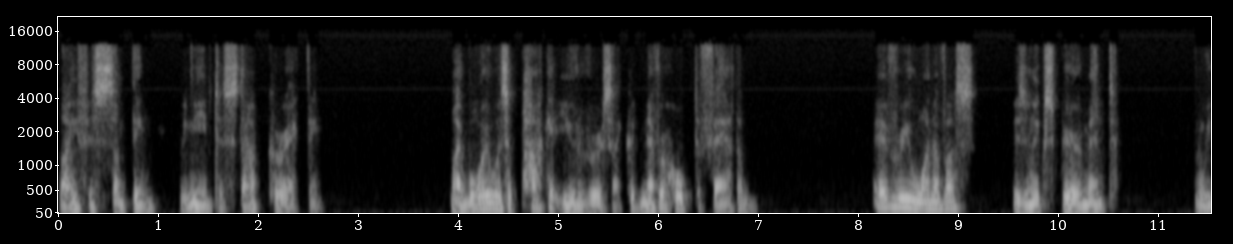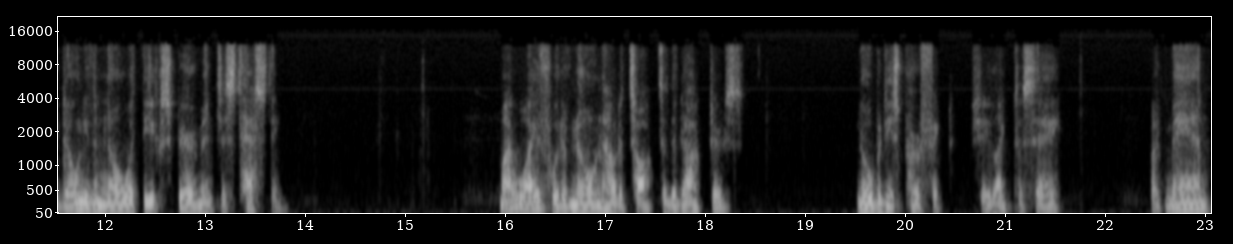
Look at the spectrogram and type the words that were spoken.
Life is something we need to stop correcting. My boy was a pocket universe I could never hope to fathom. Every one of us is an experiment, and we don't even know what the experiment is testing. My wife would have known how to talk to the doctors. Nobody's perfect, she liked to say. But man,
